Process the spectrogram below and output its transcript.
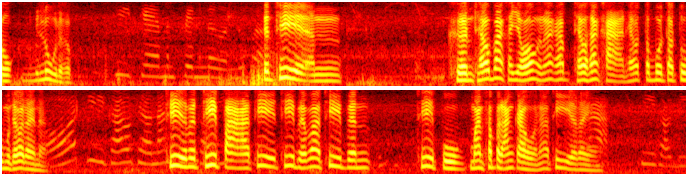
ดอกเป็นลูกเลยครับที่แกมันเป็นเนินหรือเปล่าเป็นที่อันเขื่อนแถวบ้านขยองนะครับแถวทางขาแถวตำบลตะตุมแถวอะไรน่ะอ๋อที่เขาแถวนั้นที่เป็นที่ป่าที่ที่แบบว่าที่เป็น ที่ปลูกมันสำปะหลังเก่านะที่อะไรจ้ะที่เขาดี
